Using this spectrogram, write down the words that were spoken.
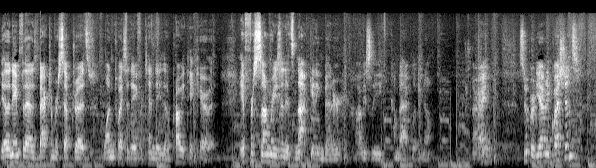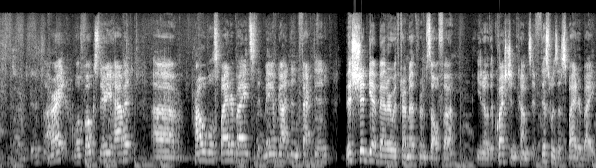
The other name for that is Bactrim or Septra. It's one twice a day for 10 days. It'll probably take care of it. If for some reason it's not getting better, obviously come back, let me know. All right, super. Do you have any questions? Sounds good. All right, well, folks, there you have it. Uh, probable spider bites that may have gotten infected. This should get better with trimethoprim sulfa. You know, the question comes if this was a spider bite,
